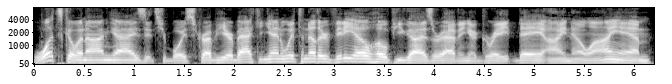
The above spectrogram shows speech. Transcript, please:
What's going on, guys? It's your boy Scrub here, back again with another video. Hope you guys are having a great day. I know I am.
